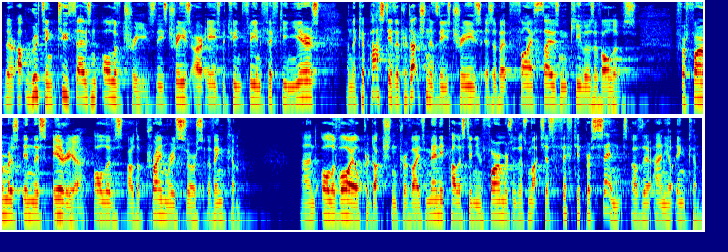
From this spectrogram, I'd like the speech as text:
they're uprooting 2,000 olive trees. These trees are aged between 3 and 15 years, and the capacity of the production of these trees is about 5,000 kilos of olives. For farmers in this area, olives are the primary source of income. And olive oil production provides many Palestinian farmers with as much as 50% of their annual income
